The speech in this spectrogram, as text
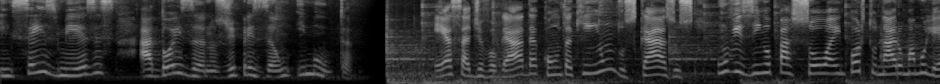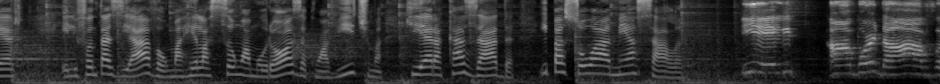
em seis meses a dois anos de prisão e multa. Essa advogada conta que em um dos casos, um vizinho passou a importunar uma mulher. Ele fantasiava uma relação amorosa com a vítima, que era casada, e passou a ameaçá-la. E ele a abordava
